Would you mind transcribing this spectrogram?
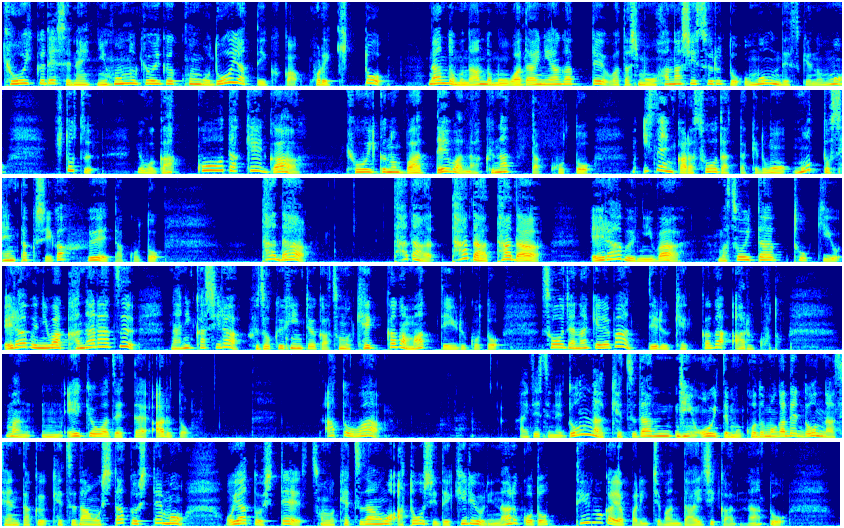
教育ですね。日本の教育、今後どうやっていくか。これきっと何度も何度も話題に上がって私もお話しすると思うんですけども、一つ、要は学校だけが教育の場ではなくなったこと。以前からそうだったけども、もっと選択肢が増えたこと。ただ、ただ、ただ、ただ、選ぶには、まあそういった時を選ぶには必ず何かしら付属品というかその結果が待っていること。そうじゃなければ出る結果があること。まあ、うん、影響は絶対あると。あとは、あれですね、どんな決断においても子供がね、どんな選択、決断をしたとしても、親としてその決断を後押しできるようになることっていうのがやっぱり一番大事かなと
